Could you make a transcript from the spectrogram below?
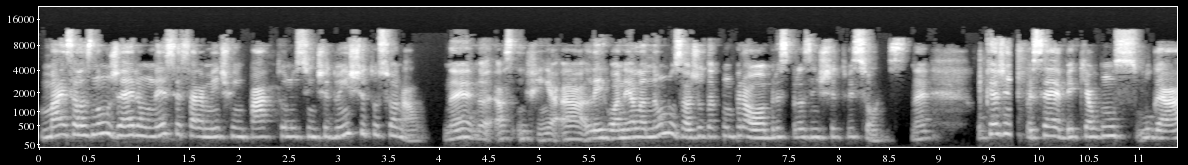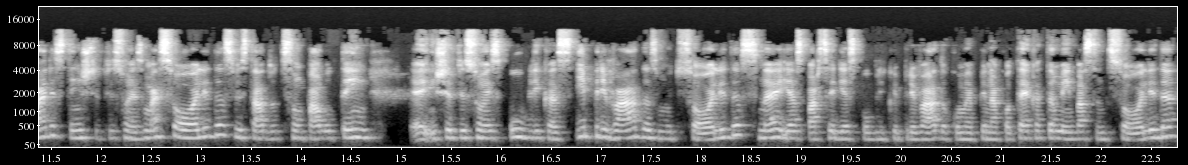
Mas elas não geram necessariamente um impacto no sentido institucional, né? Enfim, a Lei Rouanet não nos ajuda a comprar obras para as instituições, né? O que a gente percebe é que alguns lugares têm instituições mais sólidas, o Estado de São Paulo tem é, instituições públicas e privadas muito sólidas, né, e as parcerias público e privado, como a Pinacoteca, também bastante sólida.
